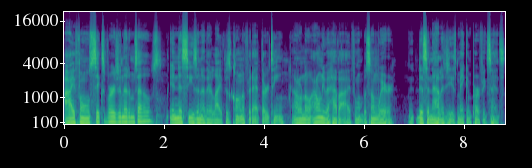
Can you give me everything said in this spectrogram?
iPhone 6 version of themselves in this season of their life is calling for that 13. I don't know. I don't even have an iPhone, but somewhere this analogy is making perfect sense.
